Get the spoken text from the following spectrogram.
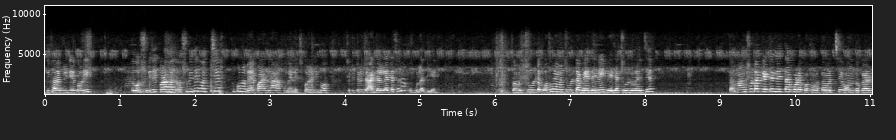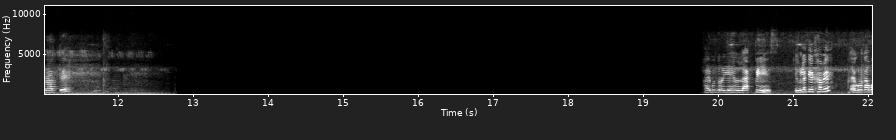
কীভাবে ভিডিও করি? তো অসুবিধা করা হয় অসুবিধা হচ্ছে কোনো ব্যাপার না ম্যানেজ করে নিব। ছোটো ছোটো চার্জার লাইট আছে না ওগুলো দিয়ে। তো আমি চুলটা প্রথমে আমার চুলটা বেঁধে নেই ভেজা চুল রয়েছে। তো মাংসটা কেটে নেই তারপরে কথা কথা হচ্ছে অন্ধকার রাতে। হাই বন্ধুরা এই হলো পিস। এগুলো কে খাবে? এগুলো খাব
